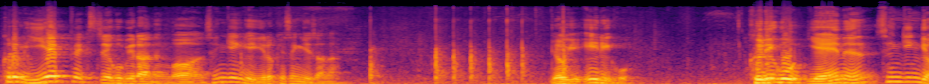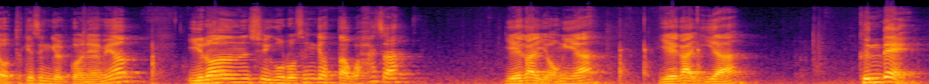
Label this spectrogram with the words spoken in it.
그럼 2fx 제곱이라는 건 생긴 게 이렇게 생기잖아. 여기 1이고. 그리고 얘는 생긴 게 어떻게 생길 거냐면 이런 식으로 생겼다고 하자. 얘가 0이야. 얘가 2야. 근데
